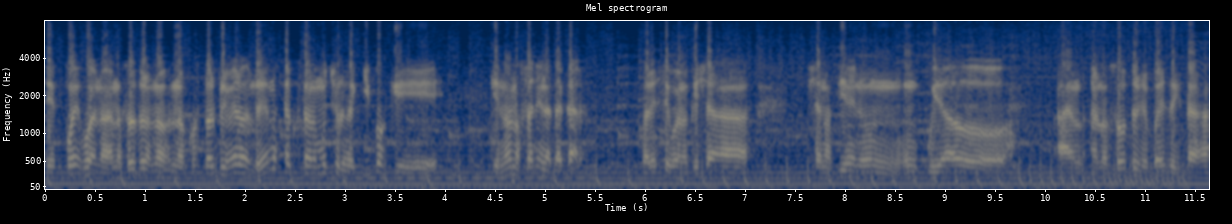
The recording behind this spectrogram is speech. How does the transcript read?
después, bueno, a nosotros nos, nos costó el primero, en realidad nos está costando mucho los equipos que, que no nos salen a atacar. Parece, bueno, que ya, ya nos tienen un, un cuidado a, a nosotros, me parece que está,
